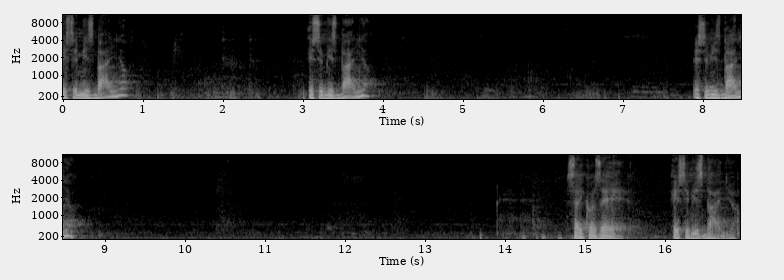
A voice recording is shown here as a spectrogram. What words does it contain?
E se mi sbaglio? E se mi sbaglio? E se mi sbaglio? Sai cos'è? E se mi sbaglio?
